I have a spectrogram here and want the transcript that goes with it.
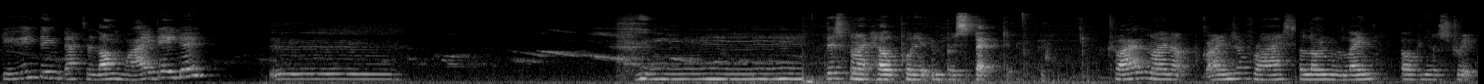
Do you think that's a long way, Dee Dee? Mm. this might help put it in perspective. Try and line up grains of rice along the length of your street.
